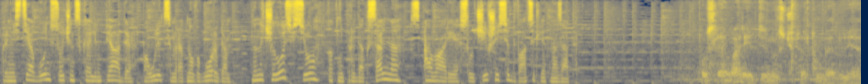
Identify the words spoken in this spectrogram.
пронести огонь Сочинской Олимпиады по улицам родного города. Но началось все, как ни парадоксально, с аварии, случившейся 20 лет назад – После аварии в 94 году я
